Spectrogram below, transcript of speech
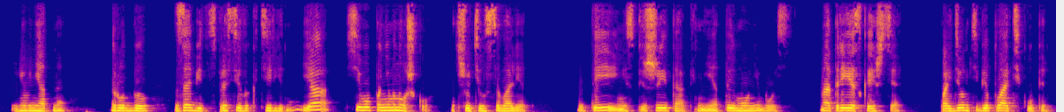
– невнятно. Рот был забит?» – спросила Катерина. «Я всего понемножку», – отшутился Валет. «Ты не спеши так, нет, ты ему небось. Натрескаешься. Пойдем тебе платье купим».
